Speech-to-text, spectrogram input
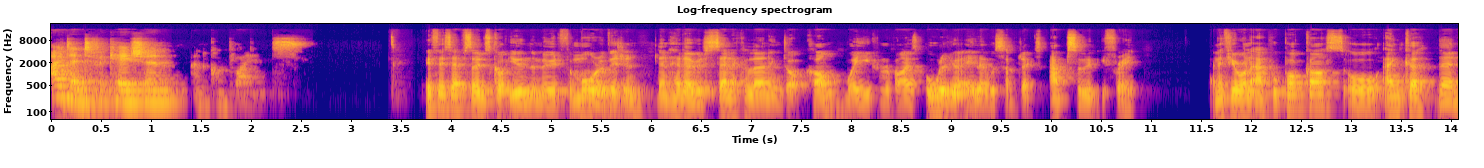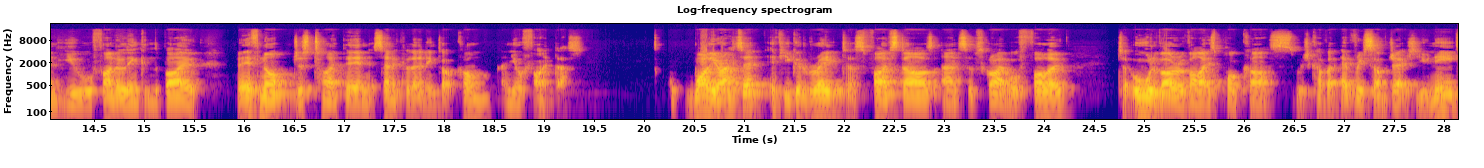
identification, and compliance. If this episode has got you in the mood for more revision, then head over to senecalearning.com where you can revise all of your A level subjects absolutely free. And if you're on Apple Podcasts or Anchor, then you will find a link in the bio but if not, just type in senecalearning.com and you'll find us. While you're at it, if you could rate us five stars and subscribe or follow to all of our revised podcasts, which cover every subject you need,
